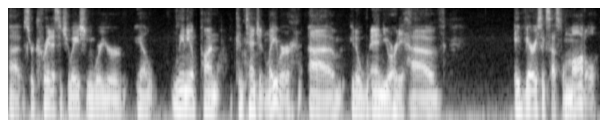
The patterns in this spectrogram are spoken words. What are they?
uh, sort of create a situation where you're, you know, leaning upon contingent labor, um, you know, when you already have a very successful model.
